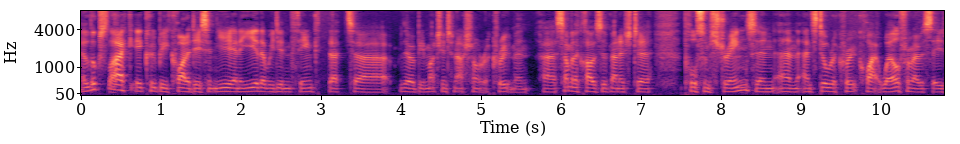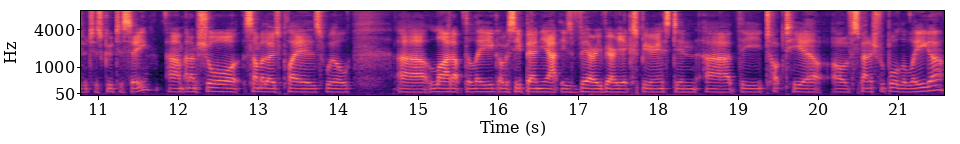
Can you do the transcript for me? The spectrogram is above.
it looks like it could be quite a decent year, and a year that we didn't think that uh, there would be much international recruitment. Uh, some of the clubs have managed to pull some strings and, and, and still recruit quite well from overseas, which is good to see. Um, and I'm sure some of those players will uh, light up the league. Obviously, Beñat is very, very experienced in uh, the top tier of Spanish football, La Liga.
